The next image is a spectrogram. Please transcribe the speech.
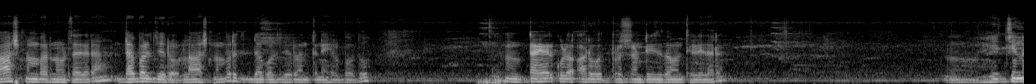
ಲಾಸ್ಟ್ ನಂಬರ್ ನೋಡ್ತಾ ಇದ್ದೀರಾ? Double zero last number double zero ಅಂತಲೇ ಹೇಳ್ಬೋದು. ಟೈರ್ ಕೂಡ ಅರವತ್ತು ಪರ್ಸೆಂಟೇಜ್ ಇದಾವೆ ಅಂತ ಹೇಳಿದ್ದಾರೆ ಹೆಚ್ಚಿನ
